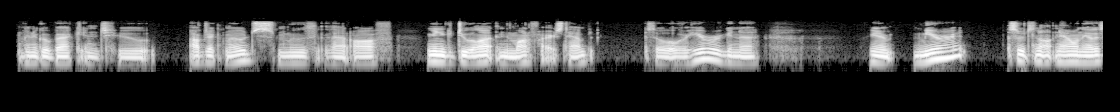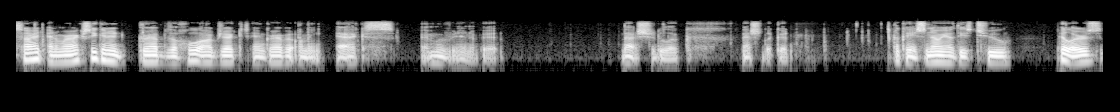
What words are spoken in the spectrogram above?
I'm going to go back into object mode, smooth that off. We're going to do a lot in the modifiers tab. So over here we're to we're to mirror it so it's not now on the other side and we're actually to grab the whole object and grab it on the X and move it in a bit. That should look that should look good. Okay, so now we have these two pillars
